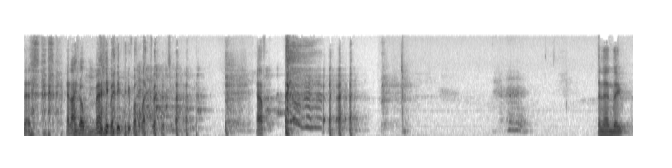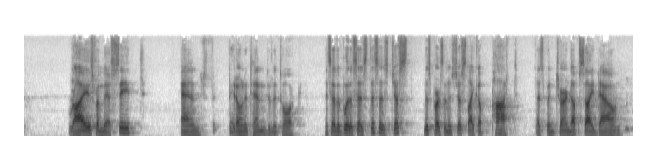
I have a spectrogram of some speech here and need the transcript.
That, and I know many, many people like. After and then they rise from their seat and they don't attend to the talk. And so the Buddha says, this is just, this person is just like a pot that's been turned upside down.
